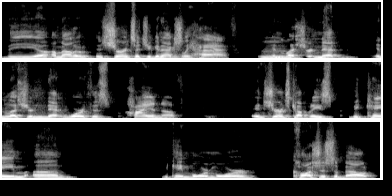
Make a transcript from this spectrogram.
the uh, amount of insurance that you can actually have, mm. unless your net unless your net worth is high enough. Insurance companies became um, became more and more cautious about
